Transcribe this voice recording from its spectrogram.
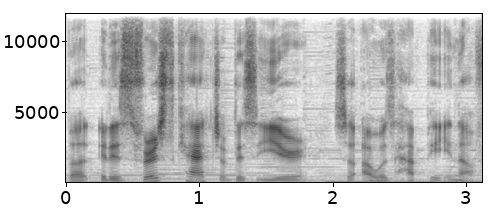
but it is first catch of this year, so I was happy enough.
